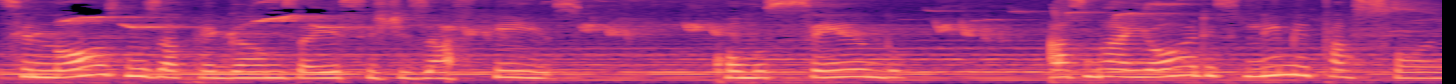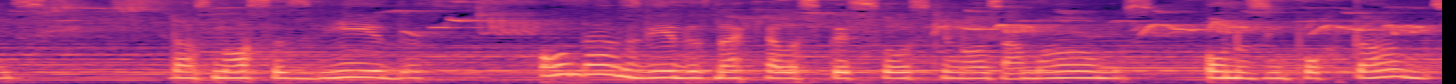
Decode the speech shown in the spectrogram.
se nós nos apegamos a esses desafios como sendo as maiores limitações das nossas vidas ou das vidas daquelas pessoas que nós amamos ou nos importamos,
